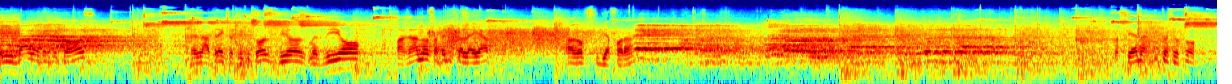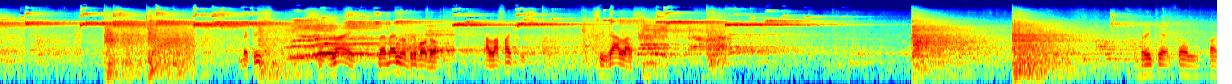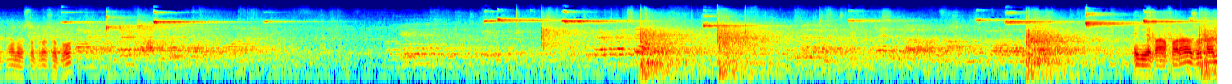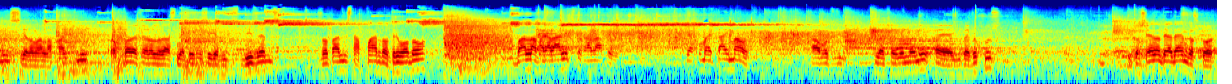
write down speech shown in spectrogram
Rebound ο κριτικός. Θέλει να τρέξει ο κριτικός 2 με 2 Παγάνος θα πέτει το layup. Θα δώσει τη διαφορά. Ένα, 28 Μπεκρής, Σιγνάι, δεν μπαίνει το τρίποντο Αλαφάκης, Σιγάλας. Βρήκε τον Παγάνο στο πρόσωπο Έγινε επαναφορά, Ζώταλης για τον Αλαφάκη. 8 δευτερόλεπτα στην επίθεση για τους Diesels. Ζώταλης θα πάρει το τρίποντο. Μπάλα θα καταλήξει το καλάθι. Και έχουμε time out από τους φιλοξενούμενους ε, γηπεδούχους. 21-31 το σκορ.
